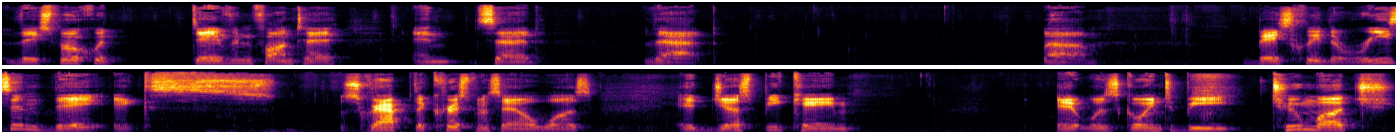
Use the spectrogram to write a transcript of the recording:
They spoke with Dave Infante and said that um, basically the reason they ex- scrapped the Christmas ale was it just became it was going to be too much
